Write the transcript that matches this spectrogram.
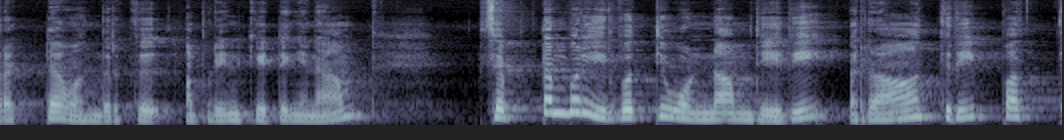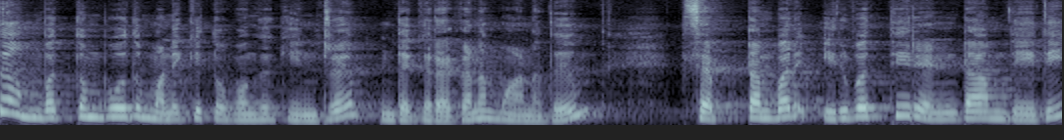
கரெக்டாக வந்திருக்கு அப்படின்னு கேட்டிங்கன்னா செப்டம்பர் இருபத்தி ஒன்றாம் தேதி ராத்திரி பத்து ஐம்பத்தொம்போது மணிக்கு துவங்குகின்ற இந்த கிரகணமானது செப்டம்பர் இருபத்தி ரெண்டாம் தேதி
